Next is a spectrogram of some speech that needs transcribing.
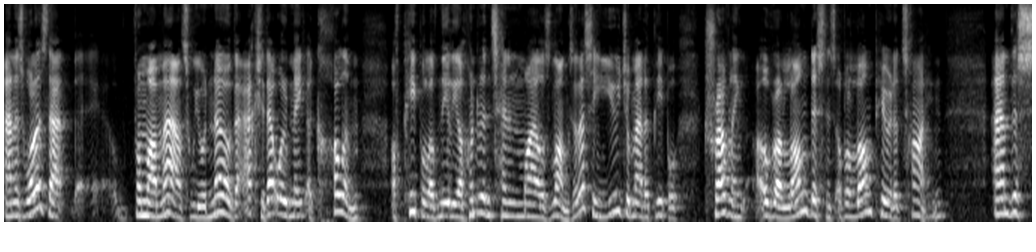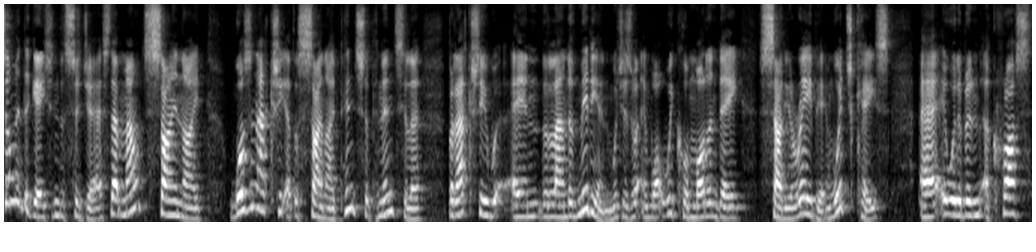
And as well as that, from our mouths, we would know that actually that would make a column of people of nearly 110 miles long. So that's a huge amount of people traveling over a long distance, over a long period of time. And there's some indication to suggest that Mount Sinai wasn't actually at the Sinai Peninsula, but actually in the land of Midian, which is in what we call modern day Saudi Arabia, in which case uh, it would have been across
